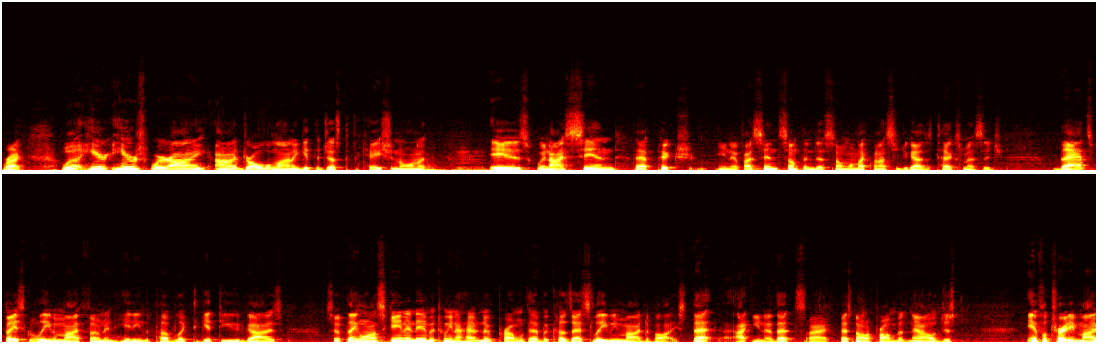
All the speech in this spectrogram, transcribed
Right. Well, here here's where I I draw the line and get the justification on it. Is when I send that picture, you know, if I send something to someone like when I send you guys a text message, that's basically leaving my phone and hitting the public to get to you guys. So if they want to scan it in between, I have no problem with that because that's leaving my device. That I, you know, that's Right. that's not a problem. But now just infiltrating my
